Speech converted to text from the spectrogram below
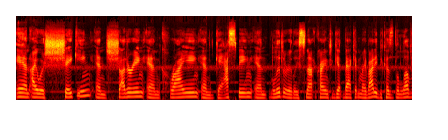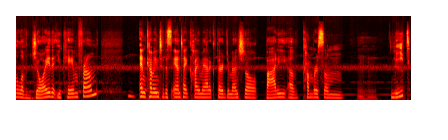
And I was shaking and shuddering and crying and gasping and literally snot crying to get back in my body because the level of joy that you came from and coming to this anticlimactic third dimensional body of cumbersome Mm-hmm. meat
